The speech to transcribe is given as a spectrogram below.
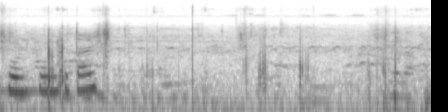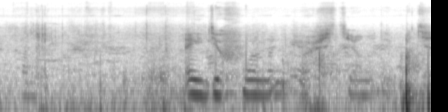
ফুল ফুল কোথায়? এই যে ফুল আসছে আমাদের কাছে।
